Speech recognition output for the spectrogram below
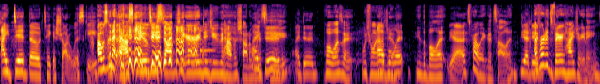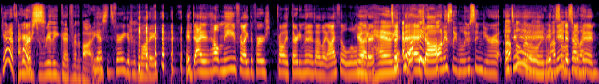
I did though take a shot of whiskey. I was gonna ask you if you stopped here. Did you have a shot of whiskey? I did. I did. What was it? Which one? A you Bulleit. You had the Bulleit. Yeah. It's probably a good solid. Yeah, dude. I've heard it's very hydrating. Yeah, of I heard it's course. really good for the body. Yes, it's very good for the body. it, I, it helped me for like the first probably 30 minutes. I was like, oh, I feel a little You're better. like, Took yeah. the edge off. Honestly, loosened your it up did. a little. it did. It muscles. You're felt like, good.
